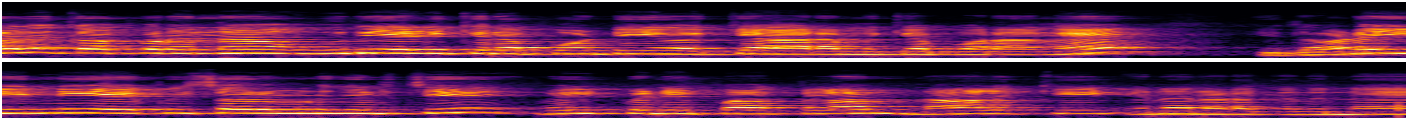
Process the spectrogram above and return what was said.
அதுக்கப்புறம் தான் உரி அடிக்கிற போட்டியை வைக்க ஆரம்பிக்க போகிறாங்க இதோட இன்னி எபிசோடு முடிஞ்சிடுச்சு. வெயிட் பண்ணி பார்க்கலாம். நாளைக்கு என்ன நடக்குதுன்னு.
